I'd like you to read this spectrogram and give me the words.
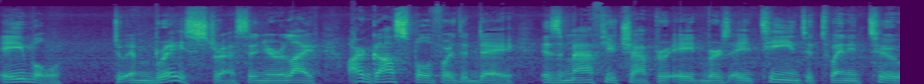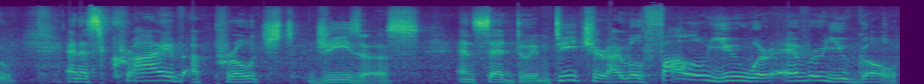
able to embrace stress in your life. Our gospel for today is Matthew chapter 8, verse 18 to 22. And a scribe approached Jesus and said to him, Teacher, I will follow you wherever you go.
